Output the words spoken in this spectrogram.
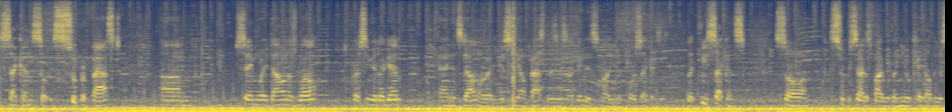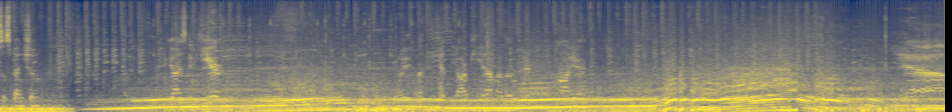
seconds. So it's super fast. Um, same way down as well. Pressing it again, and it's down already. You see how fast this is. I think it's not even four seconds, it's like three seconds. So I'm super satisfied with the new KW suspension. You guys can hear. Wait, let me get the RPM a little bit higher. Yeah,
